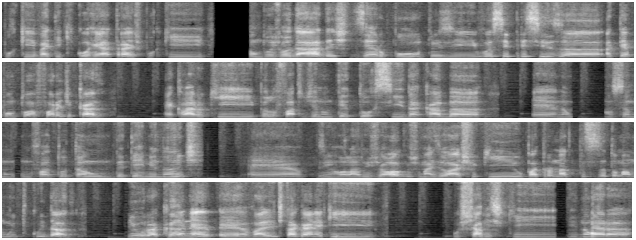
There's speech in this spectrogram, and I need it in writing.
porque vai ter que correr atrás, porque são duas rodadas, zero pontos e você precisa até pontuar fora de casa. É claro que pelo fato de não ter torcida acaba é, não, não, sendo um fator tão determinante é, desenrolar os jogos, mas eu acho que o patronato precisa tomar muito cuidado e o Huracan, né, é, vale destacar né, que o Chaves, que não era.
